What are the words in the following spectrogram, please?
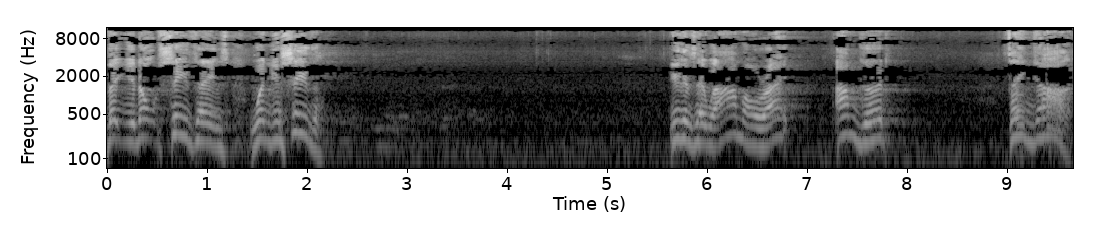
that you don't see things when you see them. You can say, Well, I'm all right. I'm good. Thank God.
